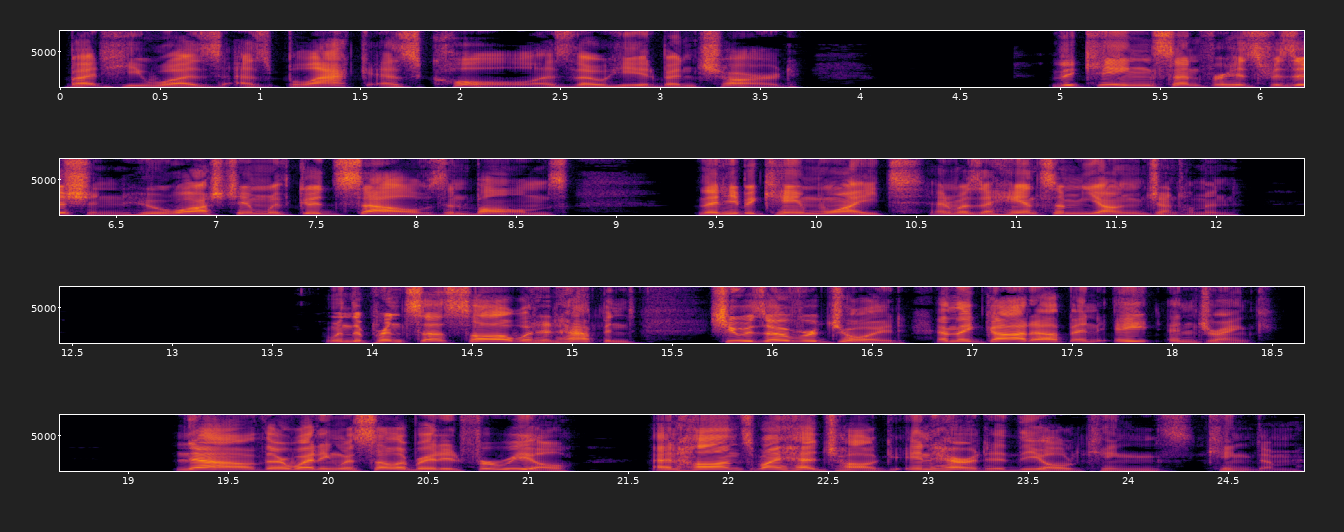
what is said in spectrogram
But he was as black as coal, as though he had been charred. The king sent for his physician, who washed him with good salves and balms. Then he became white and was a handsome young gentleman. When the princess saw what had happened, she was overjoyed, and they got up and ate and drank. Now their wedding was celebrated for real, and Hans my hedgehog inherited the old king's kingdom.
